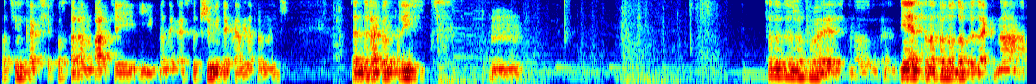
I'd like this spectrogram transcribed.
odcinkach się postaram bardziej i będę grać lepszymi dekami na pewno niż ten Dragon Priest. Mm. Co tu dużo powiedzieć? No, nie jest to na pewno dobry deck na,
